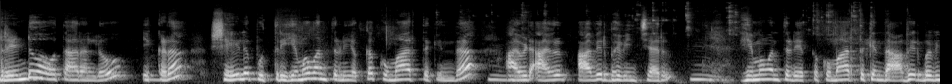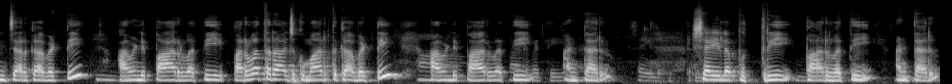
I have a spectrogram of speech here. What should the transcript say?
రెండో అవతారంలో ఇక్కడ శైలపుత్రి హిమవంతుని యొక్క కుమార్తె కింద ఆవిడ ఆవిర్ ఆవిర్భవించారు. హ్మ్. హిమవంతుడి యొక్క కుమార్తె కింద ఆవిర్భవించారు కాబట్టి ఆవిడ్ని పార్వతి పర్వతరాజు కుమార్తె కాబట్టి ఆవిడ్ని పార్వతి అంటారు. శైలపుత్రి. పార్వతి అంటారు.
